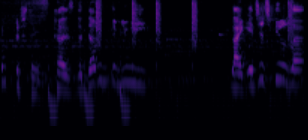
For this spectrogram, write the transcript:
Interesting, because the WWE, like, it just feels like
